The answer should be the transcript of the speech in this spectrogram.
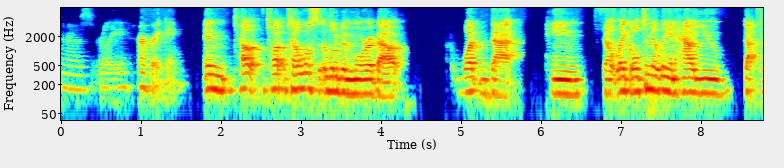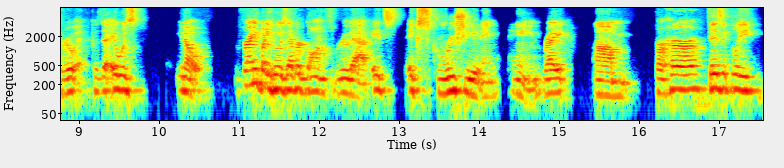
and it was really heartbreaking. And tell tell, tell us a little bit more about what that pain felt like ultimately, and how you got through it, because it was, you know, for anybody who has ever gone through that, it's excruciating pain, right? Um, for her, physically,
